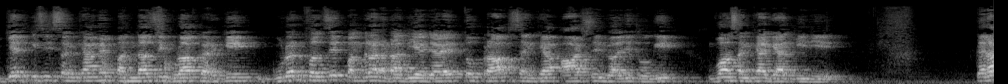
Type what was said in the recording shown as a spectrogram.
यदि किसी संख्या में पंद्रह से गुणा करके गुणनफल से पंद्रह घटा दिया जाए तो प्राप्त संख्या आठ से विभाजित होगी। वह संख्या ज्ञात कीजिए। कह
